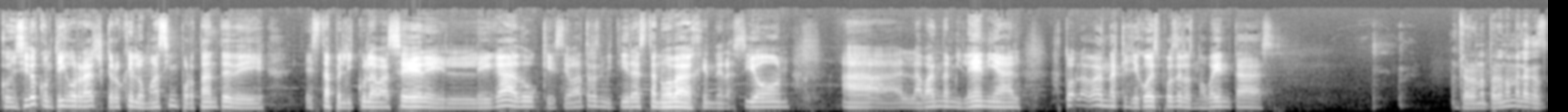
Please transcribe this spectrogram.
Coincido contigo, Rash. Creo que lo más importante de esta película va a ser el legado que se va a transmitir a esta nueva generación, a la banda millennial, a toda la banda que llegó después de los noventas. Pero no, pero no me la hagas.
